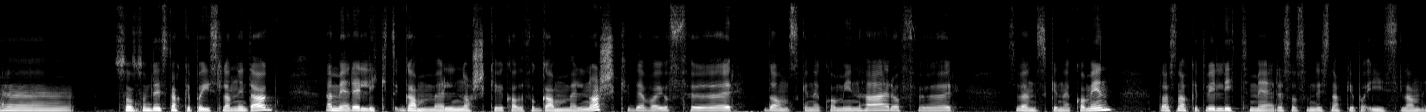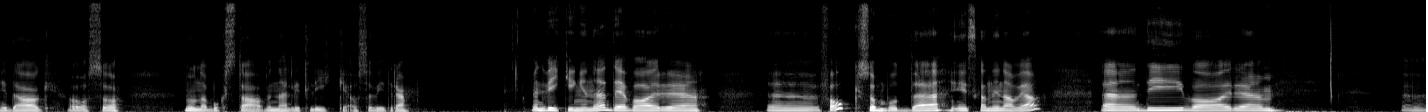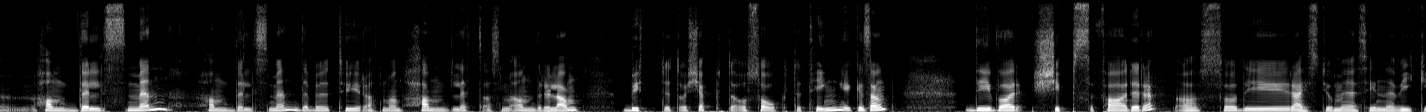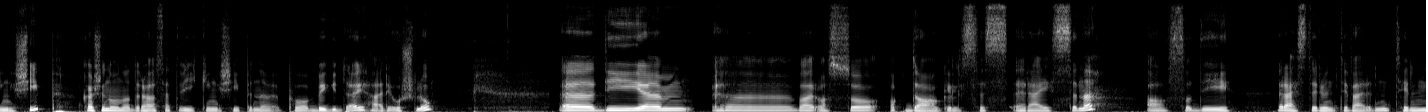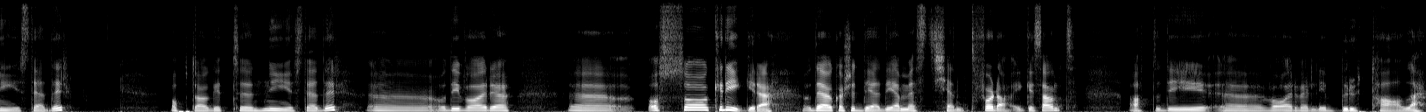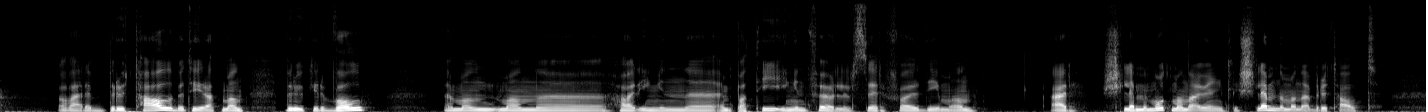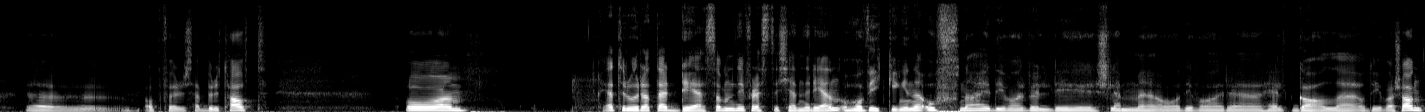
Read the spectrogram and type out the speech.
uh, sånn som de snakker på Island i dag, er mer likt gammelnorsk. Vi kaller det for gammelnorsk. Det var jo før danskene kom inn her, og før svenskene kom inn. Da snakket vi litt mer sånn som de snakker på Island i dag, og også noen av bokstavene er litt like, osv. Men vikingene, det var øh, folk som bodde i Skandinavia. Uh, de var øh, handelsmenn. Handelsmenn, det betyr at man handlet, altså med andre land. Byttet og kjøpte og solgte ting, ikke sant. De var skipsfarere, altså de reiste jo med sine vikingskip. Kanskje noen av dere har sett vikingskipene på Bygdøy her i Oslo. Eh, de eh, var også oppdagelsesreisende. Altså de reiste rundt i verden til nye steder. Oppdaget eh, nye steder. Og de var også krigere. Og det er jo kanskje det de er mest kjent for, da, ikke sant? At de var veldig brutale. Å være brutal betyr at man bruker vold. Man, man har ingen empati, ingen følelser for de man er slemme mot. Man er jo egentlig slem når man er brutalt Oppfører seg brutalt. Og jeg tror at det er det som de fleste kjenner igjen. Å, vikingene, uff, nei, de var veldig slemme, og de var uh, helt gale, og de var sånn.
